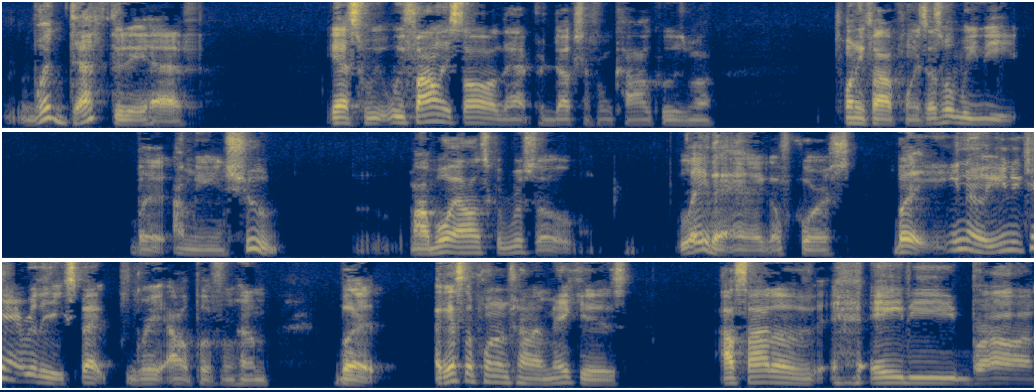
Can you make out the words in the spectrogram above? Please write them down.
what depth do they have? Yes, we, we finally saw that production from Kyle Kuzma. 25 points. That's what we need. But I mean, shoot, my boy Alex Caruso laid the egg, of course. But you know, you can't really expect great output from him. But I guess the point I'm trying to make is outside of AD, Bron,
